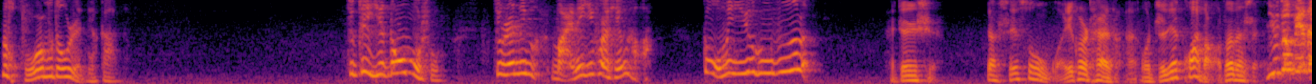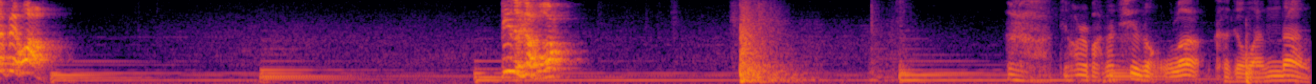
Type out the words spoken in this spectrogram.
那活儿不都人家干的吗？就这些都不说，就人家买买那一块显卡，够我们一月工资了。还真是，要谁送我一块泰坦，我直接挂倒在他身。你们都别再废话了，在干活。哎呀要是把他气走了，可就完蛋了。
